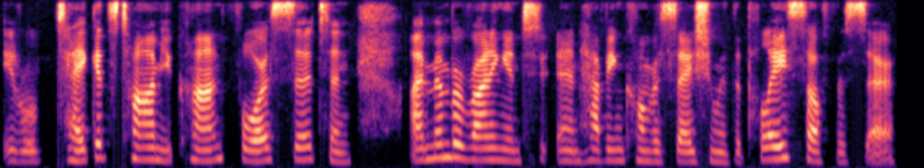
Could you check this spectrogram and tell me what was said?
it'll take its time. You can't force it. And I remember running into and having conversation with the police officer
